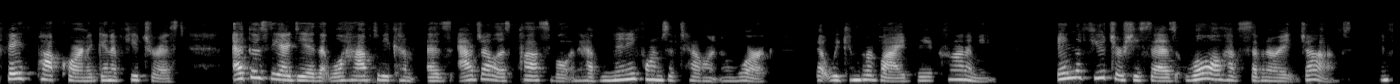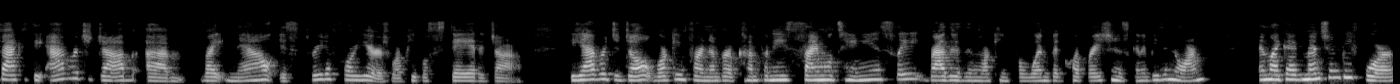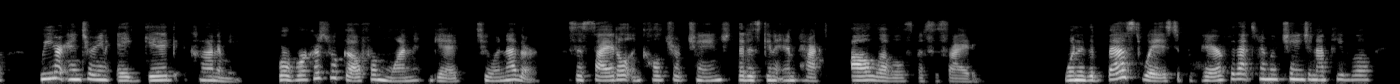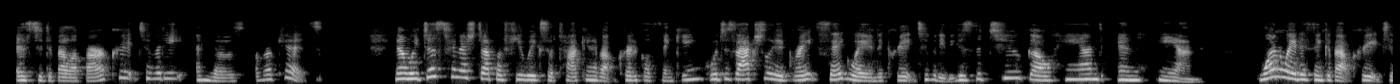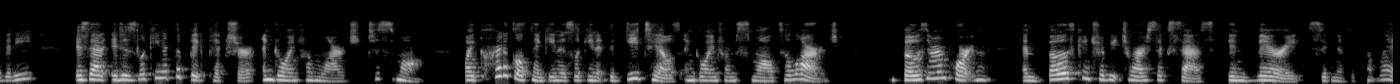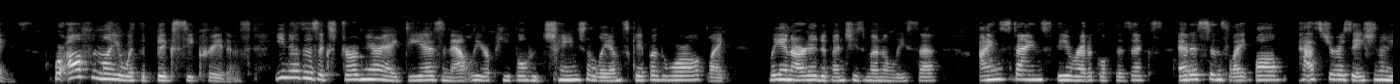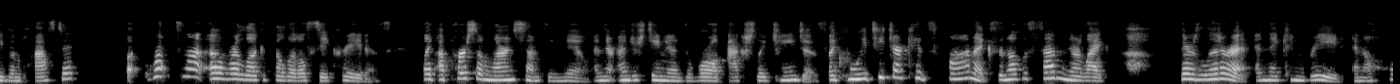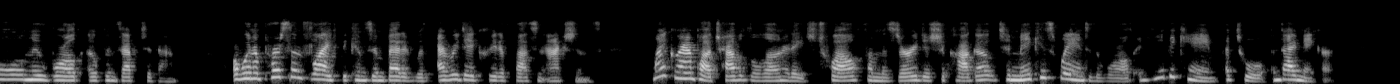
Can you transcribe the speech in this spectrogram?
Faith Popcorn, again a futurist, echoes the idea that we'll have to become as agile as possible and have many forms of talent and work that we can provide the economy. In the future, she says, we'll all have seven or eight jobs. In fact, the average job um, right now is three to four years where people stay at a job. The average adult working for a number of companies simultaneously rather than working for one big corporation is going to be the norm. And like I've mentioned before, we are entering a gig economy where workers will go from one gig to another. Societal and cultural change that is going to impact all levels of society. One of the best ways to prepare for that time of change and upheaval is to develop our creativity and those of our kids. Now, we just finished up a few weeks of talking about critical thinking, which is actually a great segue into creativity because the two go hand in hand. One way to think about creativity is that it is looking at the big picture and going from large to small, while critical thinking is looking at the details and going from small to large. Both are important and both contribute to our success in very significant ways. We're all familiar with the big C creatives. You know, those extraordinary ideas and outlier people who change the landscape of the world, like Leonardo da Vinci's Mona Lisa, Einstein's theoretical physics, Edison's light bulb, pasteurization, and even plastic. But let's not overlook the little C creatives. Like a person learns something new and their understanding of the world actually changes. Like when we teach our kids phonics and all of a sudden they're like, they're literate and they can read and a whole new world opens up to them or when a person's life becomes embedded with everyday creative thoughts and actions. My grandpa traveled alone at age 12 from Missouri to Chicago to make his way into the world, and he became a tool and die maker.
